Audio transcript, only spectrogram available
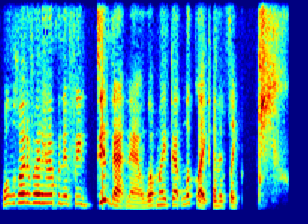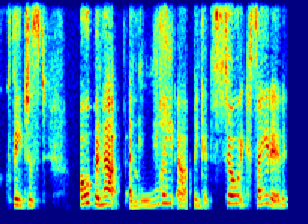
well, what would happen if we did that now? What might that look like? And it's like, they just open up and light up and get so excited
